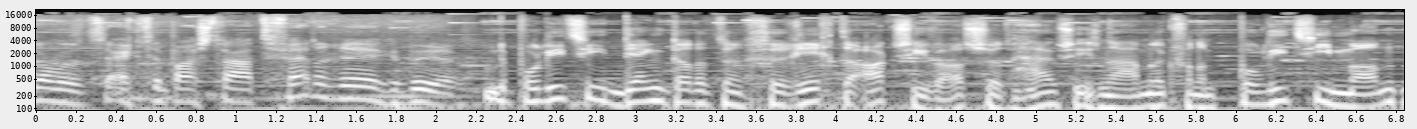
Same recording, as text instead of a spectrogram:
dan dat het echt een paar straten verder uh, gebeurt. De politie denkt dat het een gerichte actie was. Het huis is namelijk van een politieman.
